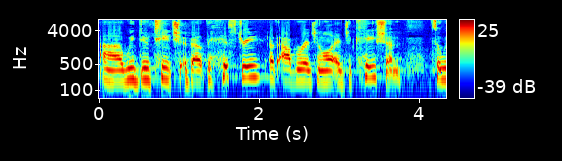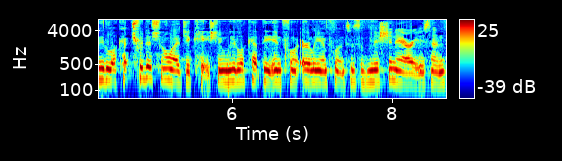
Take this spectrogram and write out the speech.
Uh, we do teach about the history of Aboriginal education. So we look at traditional education, we look at the influ- early influences of missionaries and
